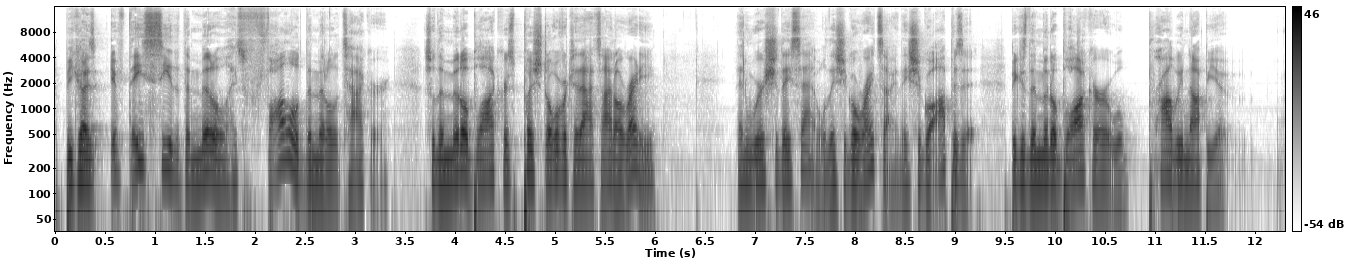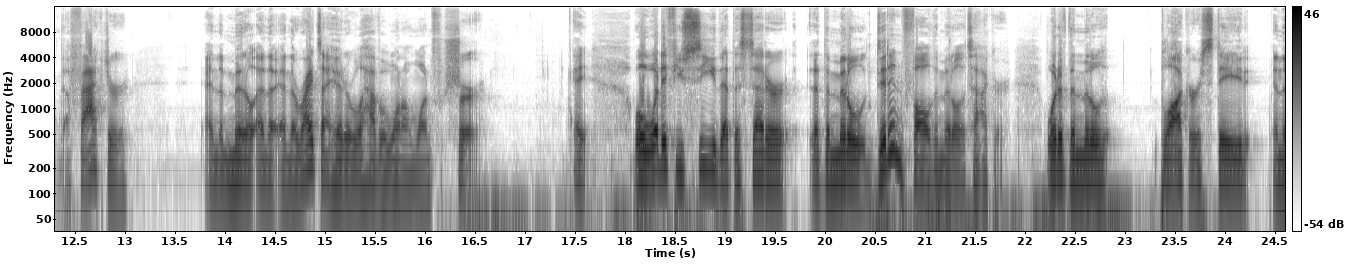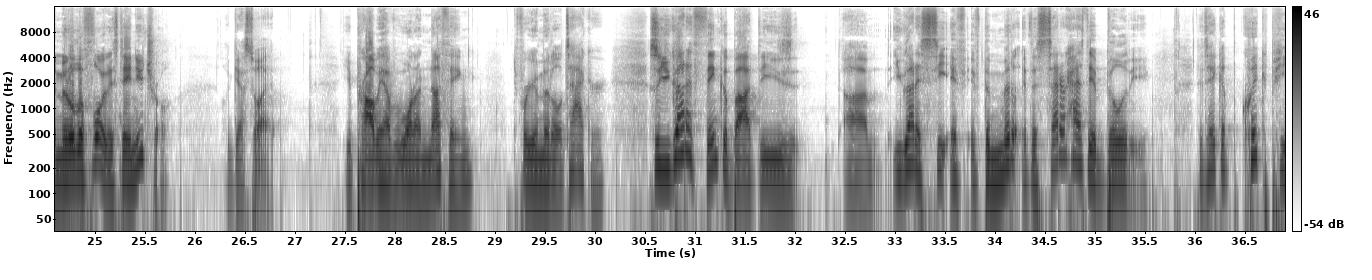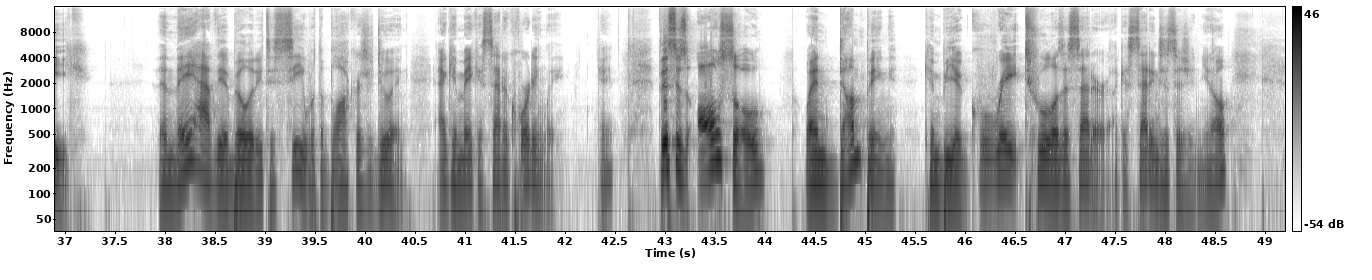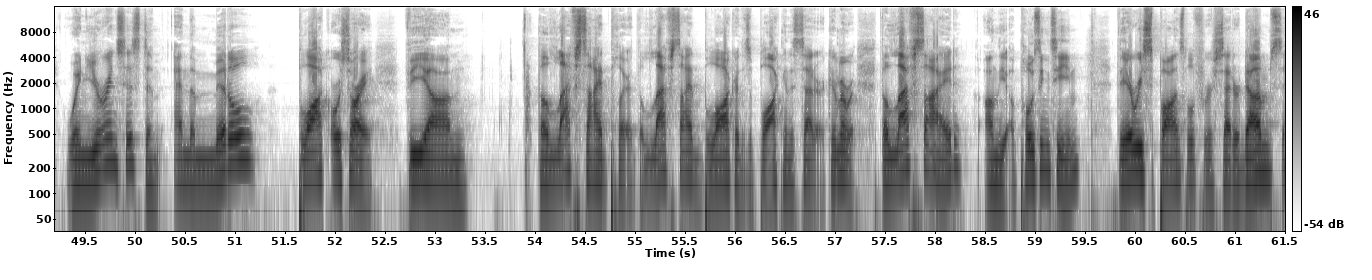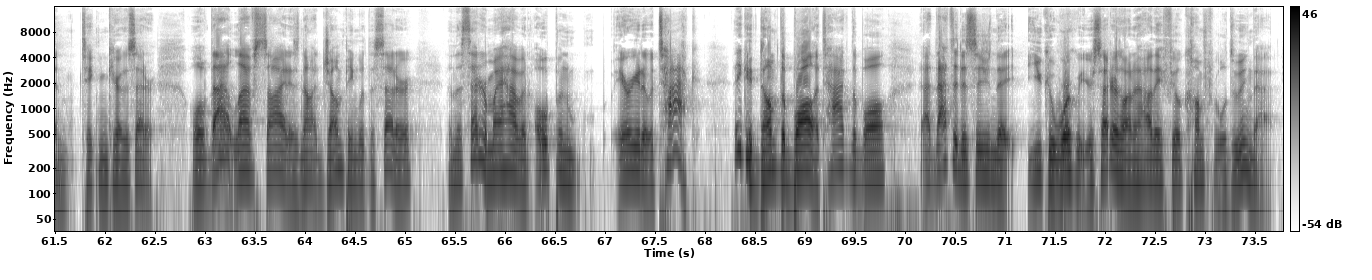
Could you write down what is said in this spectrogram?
Because if they see that the middle has followed the middle attacker, so the middle blocker is pushed over to that side already, then where should they set? Well, they should go right side. They should go opposite because the middle blocker will probably not be a, a factor and the middle and the, and the right side hitter will have a one-on-one for sure. Okay. Well, what if you see that the setter that the middle didn't follow the middle attacker? What if the middle blocker stayed in the middle of the floor? They stay neutral. Well, guess what? You probably have one on nothing for your middle attacker. So you got to think about these. Um, you got to see if, if the middle if the setter has the ability to take a quick peek, then they have the ability to see what the blockers are doing and can make a set accordingly. Okay. This is also when dumping can be a great tool as a setter, like a setting decision, you know? When you're in system and the middle block or sorry, the um the left side player, the left side blocker that's blocking the setter. Because remember, the left side on the opposing team, they're responsible for setter dumps and taking care of the setter. Well, if that left side is not jumping with the setter, then the setter might have an open area to attack. They could dump the ball, attack the ball. That's a decision that you could work with your setters on how they feel comfortable doing that.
